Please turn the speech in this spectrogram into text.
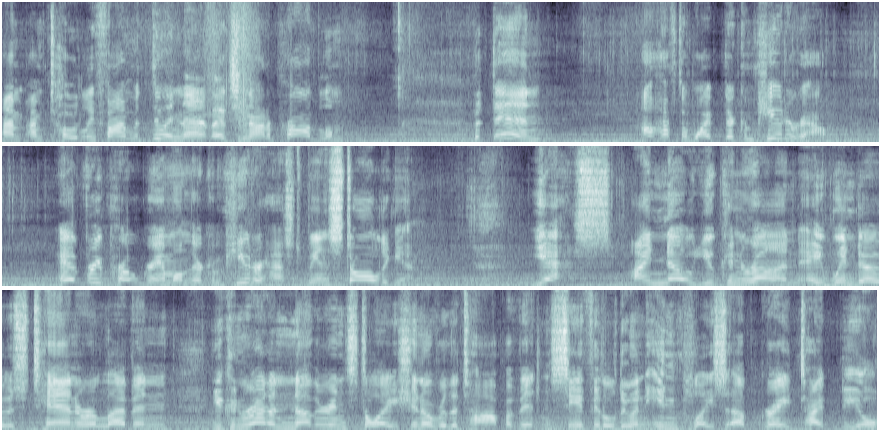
I'm, I'm totally fine with doing that. That's not a problem. But then I'll have to wipe their computer out. Every program on their computer has to be installed again. Yes, I know you can run a Windows 10 or 11. You can run another installation over the top of it and see if it'll do an in place upgrade type deal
